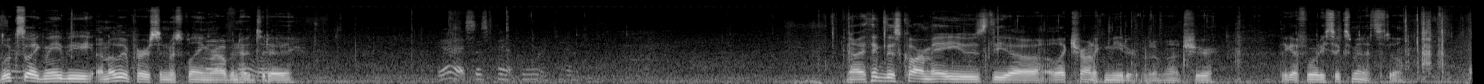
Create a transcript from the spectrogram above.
Looks like maybe another person was playing Robin Hood today. Yeah, it says pant forward too. Now I think this car may use the uh, electronic meter, but I'm not sure. They got 46 minutes still.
